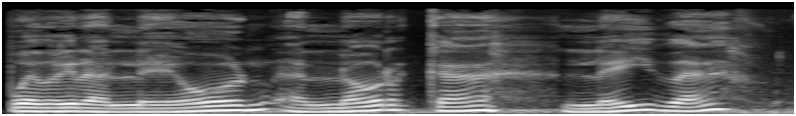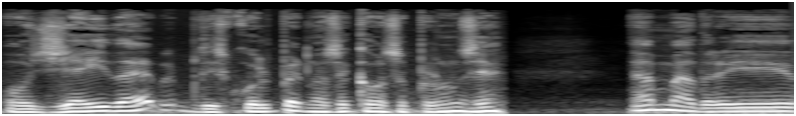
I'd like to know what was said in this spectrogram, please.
puedo ir a León, a Lorca, Leida o Lleida, disculpe, no sé cómo se pronuncia, a Madrid,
